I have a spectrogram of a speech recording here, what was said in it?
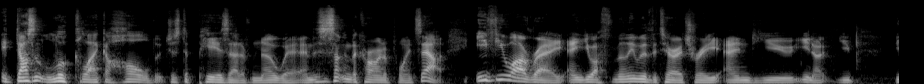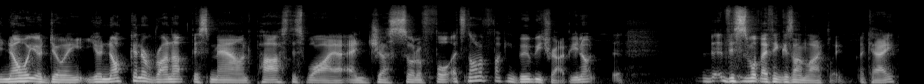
it doesn't look like a hole that just appears out of nowhere. And this is something the coroner points out. If you are Ray and you are familiar with the territory and you, you know, you you know what you're doing, you're not going to run up this mound past this wire and just sort of fall. It's not a fucking booby trap. You're not this is what they think is unlikely. Okay.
